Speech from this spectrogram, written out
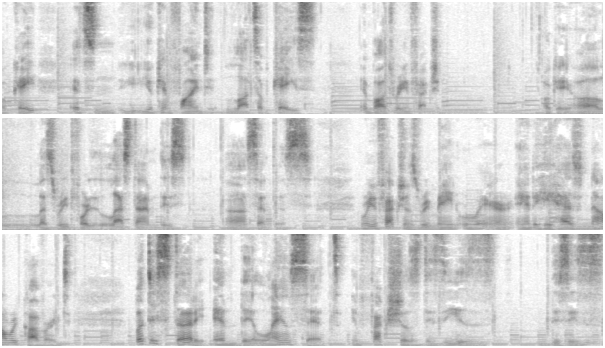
Okay, it's you can find lots of case about reinfection. Okay, uh, let's read for the last time this uh, sentence. Reinfections remain rare, and he has now recovered. But a study in the Lancet Infectious Disease Diseases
